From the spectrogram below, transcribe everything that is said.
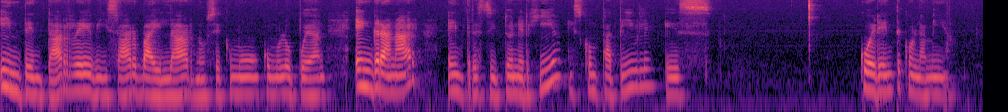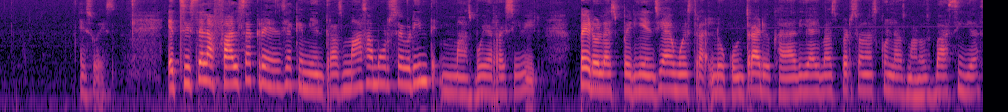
intentar revisar, bailar, no sé cómo, cómo lo puedan engranar entre si tu energía es compatible, es coherente con la mía. Eso es. Existe la falsa creencia que mientras más amor se brinde, más voy a recibir. Pero la experiencia demuestra lo contrario. Cada día hay más personas con las manos vacías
